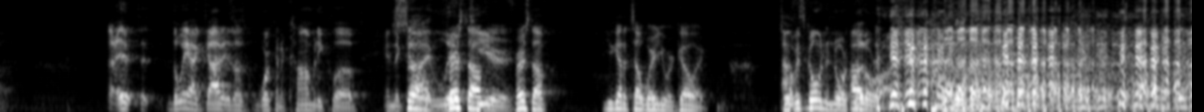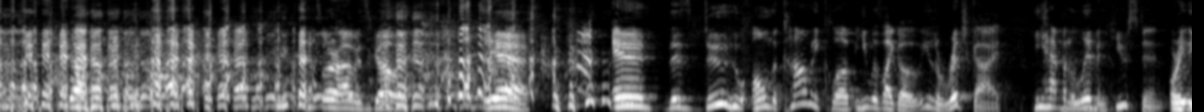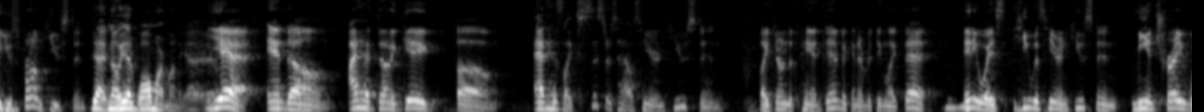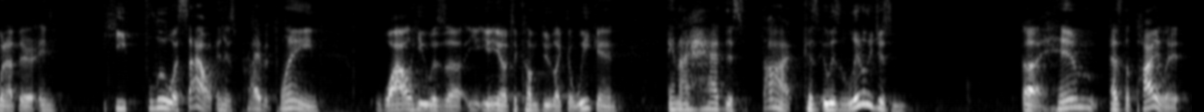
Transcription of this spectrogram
I- the way I got it is I was working a comedy club and the so guy lived first off, here. first off, you got to tell where you were going. I was going to North Little Rock. That's where I was going. Yeah. And this dude who owned the comedy club, he was like a he was a rich guy. He happened to live in Houston, or he, he was from Houston. Yeah, no, he had Walmart money. Yeah, yeah. Yeah, and um, I had done a gig um, at his like sister's house here in Houston, like during the pandemic and everything like that. Anyways, he was here in Houston. Me and Trey went out there, and he flew us out in his private plane while he was, uh, you, you know, to come do like the weekend. And I had this thought because it was literally just uh, him as the pilot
